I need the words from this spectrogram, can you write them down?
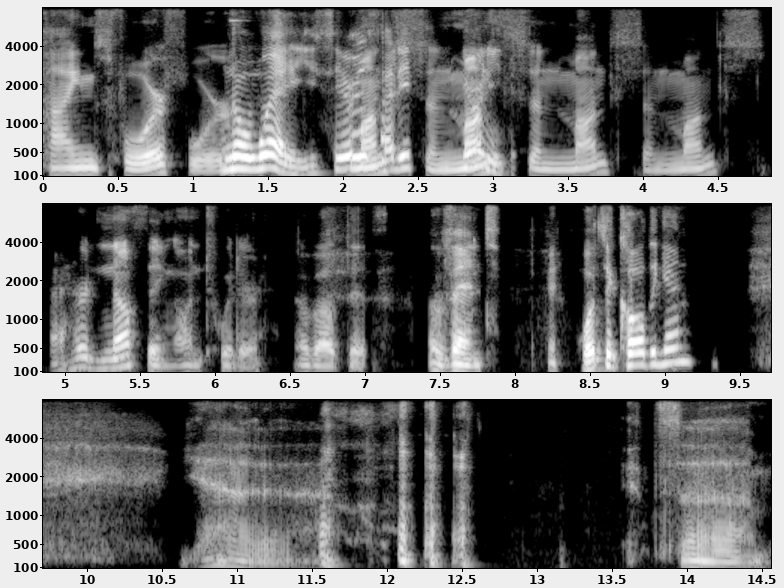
pines for for no way. You serious? Months and months and months and months. I heard nothing on Twitter about this event. What's it called again? Yeah, it's um,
